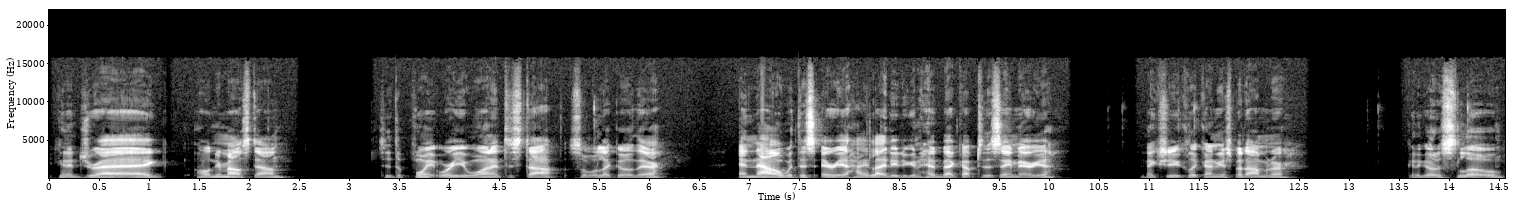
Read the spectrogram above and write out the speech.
You're going to drag holding your mouse down to the point where you want it to stop. So we'll let go there. And now with this area highlighted, you're going to head back up to the same area. Make sure you click on your speedometer. Going to go to slow.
